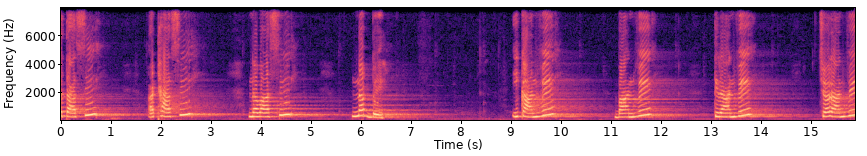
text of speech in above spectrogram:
सतासी अठासी नवासी नब्बे। इक्यानवे बानवे तिरानवे चौरानवे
